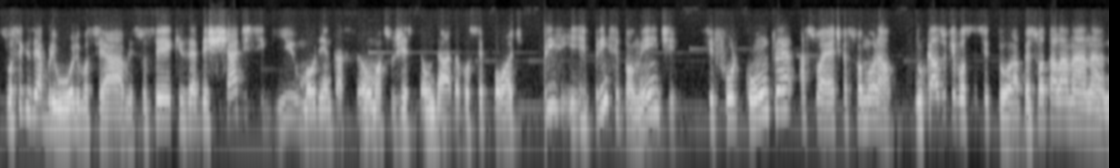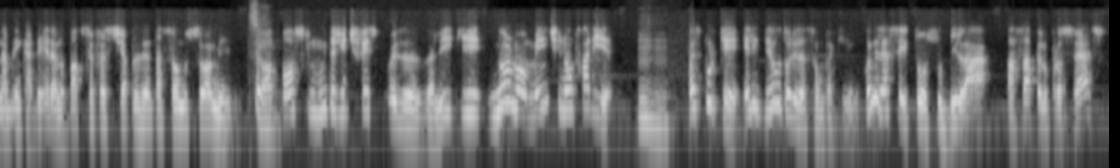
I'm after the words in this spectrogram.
se você quiser abrir o olho, você abre. Se você quiser deixar de seguir uma orientação, uma sugestão dada, você pode. E principalmente se for contra a sua ética, a sua moral. No caso que você citou, a pessoa tá lá na, na, na brincadeira, no palco você foi assistir a apresentação do seu amigo. Sim. Eu aposto que muita gente fez coisas ali que normalmente não faria. Uhum. Mas por quê? Ele deu autorização para aquilo. Quando ele aceitou subir lá, passar pelo processo,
